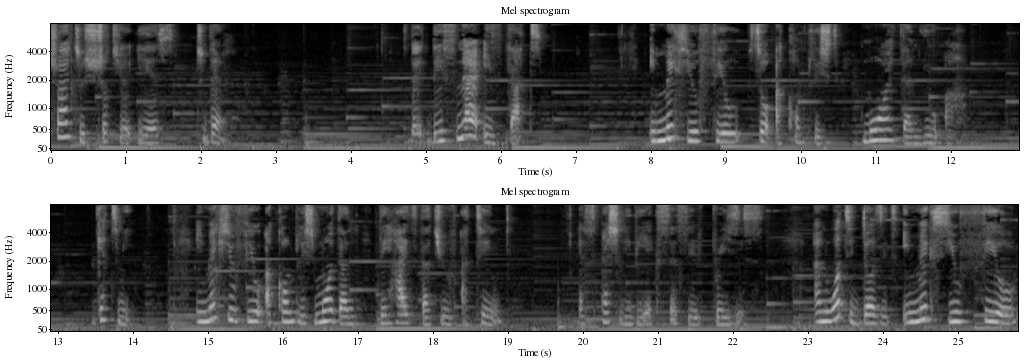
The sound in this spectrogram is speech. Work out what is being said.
Try to shut your ears to them. The, the snare is that it makes you feel so accomplished more than you are. Get me? It makes you feel accomplished more than the heights that you've attained, especially the excessive praises. And what it does is it makes you feel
